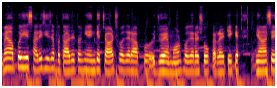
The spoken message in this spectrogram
मैं आपको ये सारी चीज़ें बता देता हूँ इनके चार्ट्स वगैरह आपको जो है अमाउंट वगैरह शो कर रहा है, ठीक है? यहाँ से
